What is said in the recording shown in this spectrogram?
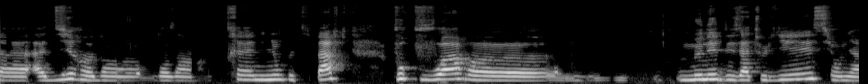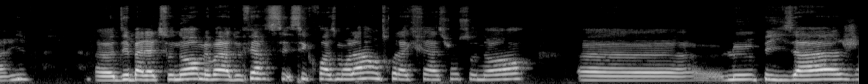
à, dire dans, un très mignon petit parc pour pouvoir euh, mener des ateliers, si on y arrive, euh, des balades sonores, mais voilà, de faire ces, croisements-là entre la création sonore, euh, le paysage,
